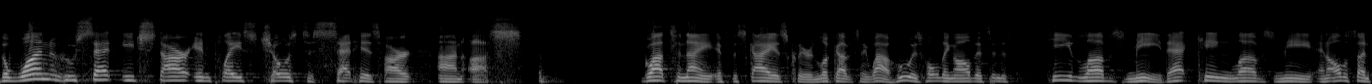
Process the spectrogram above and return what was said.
The one who set each star in place chose to set his heart on us. Go out tonight if the sky is clear and look up and say, wow, who is holding all this in this? He loves me. That king loves me. And all of a sudden,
